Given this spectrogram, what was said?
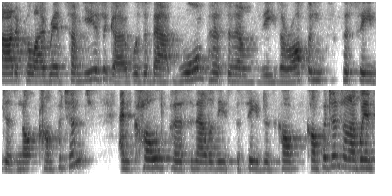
article I read some years ago was about warm personalities are often perceived as not competent and cold personalities perceived as com- competent. And I went,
